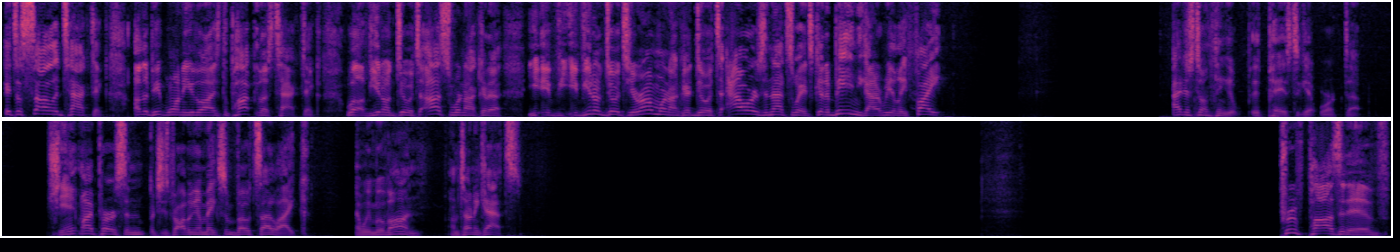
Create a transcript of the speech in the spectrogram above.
It's a solid tactic. Other people want to utilize the populist tactic. Well, if you don't do it to us, we're not going to. If, if you don't do it to your own, we're not going to do it to ours. And that's the way it's going to be. And you got to really fight. I just don't think it, it pays to get worked up. She ain't my person, but she's probably going to make some votes I like. And we move on. I'm Tony Katz. Proof positive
